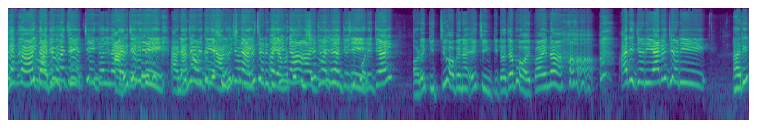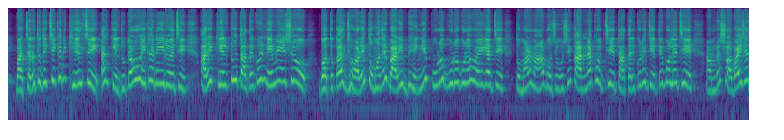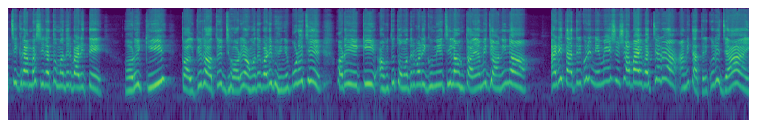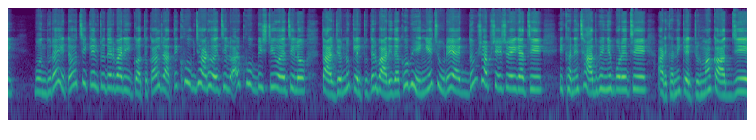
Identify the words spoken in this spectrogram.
আরে বাহ দারুণ হচ্ছে। মজা হচ্ছে এই দোলনাটাতে আরও জোরে দে। আরও জোরে দে আরও জোরে আরও জোরে দে, আমার তো না, ভীষণ মজা হচ্ছে। যদি পড়ে যায় আরে কিচ্ছু হবে না এই চিংকিটা যা ভয় পায় না আরে জোরে আরও জোরে আরে, বাচ্চারা তো দেখছি এখানে খেলছে, আর কেলটুটাও এখানেই রয়েছে। আরে, কেলটু, তাড়াতাড়ি করে নেমে এসো। গতকাল ঝড়ে তোমাদের বাড়ি ভেঙে পুরো গুঁড়ো গুঁড়ো হয়ে গেছে। তোমার মা বসে বসে কান্না করছে, তাড়াতাড়ি করে যেতে বলেছে। আমরা সবাই যাচ্ছি গ্রামবাসীরা তোমাদের বাড়িতে। আরে কি? কালকে রাত্রে ঝড়ে আমাদের বাড়ি ভেঙে পড়েছে? আরে, এ কি? আমি তো তোমাদের বাড়ি ঘুমিয়েছিলাম, তাই আমি জানি না। আরে তাড়াতাড়ি করে নেমে এসো সবাই, বাচ্চারা। আমি তাড়াতাড়ি করে যাই। বন্ধুরা, এটা হচ্ছে কেলটুদের বাড়ি। গতকাল রাতে খুব ঝড় হয়েছিল আর খুব বৃষ্টি হয়েছিল। তার জন্য কেলটুদের বাড়ি দেখো ভেঙে চুরে একদম সব শেষ হয়ে গেছে। এখানে ছাদ ভেঙে পড়েছে আর এখানে কেলটুর মা কাঁদছে।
